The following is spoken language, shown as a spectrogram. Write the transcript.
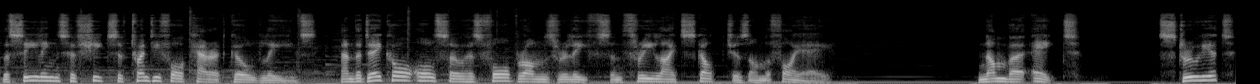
the ceilings have sheets of 24 karat gold leaves, and the decor also has four bronze reliefs and three light sculptures on the foyer. Number 8. Strøget.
